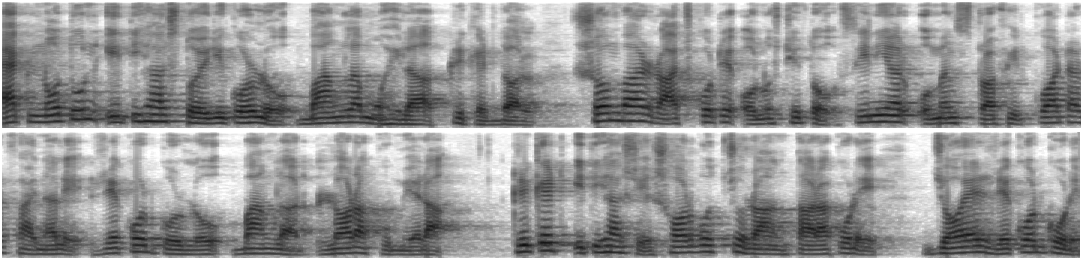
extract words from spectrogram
এক নতুন ইতিহাস তৈরি করল বাংলা মহিলা ক্রিকেট দল। সোমবার রাজকোটে অনুষ্ঠিত সিনিয়র ওমেন্স ট্রফির কোয়ার্টার ফাইনালে রেকর্ড গড়ল বাংলার লড়াকু মেয়েরা। ক্রিকেট ইতিহাসে সর্বোচ্চ রান তাড়া করে জয়ের রেকর্ড করে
